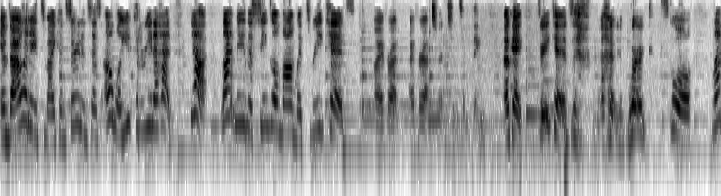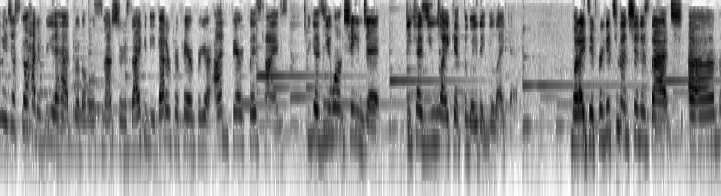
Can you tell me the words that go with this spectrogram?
Invalidates my concern and says, "Oh well, you could read ahead." Yeah, let me, the single mom with three kids. Oh, I forgot. I forgot to mention something. Okay, three kids, work, school. Let me just go ahead and read ahead for the whole semester so I can be better prepared for your unfair quiz times because you won't change it because you like it the way that you like it. What I did forget to mention is that um,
